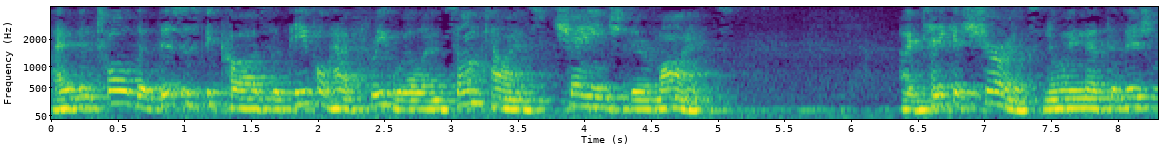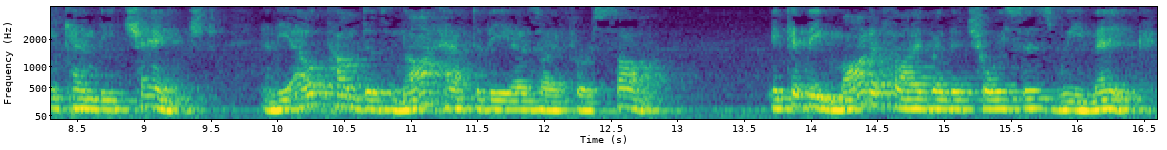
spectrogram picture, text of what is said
I have been told that this is because the people have free will and sometimes change their minds. I take assurance knowing that the vision can be changed and the outcome does not have to be as I first saw. It can be modified by the choices we make.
